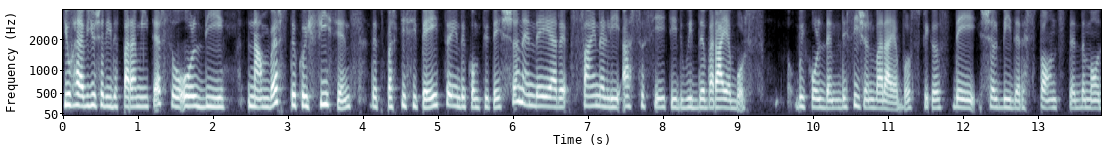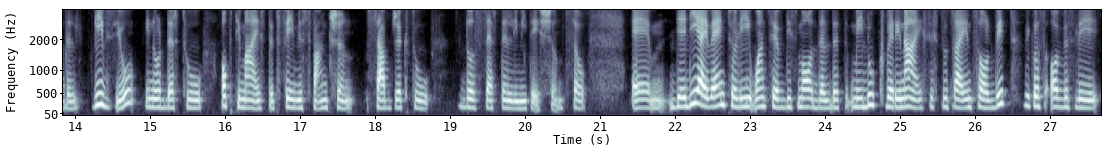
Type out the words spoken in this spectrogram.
you have usually the parameters, so all the numbers, the coefficients that participate in the computation, and they are finally associated with the variables. We call them decision variables because they shall be the response that the model gives you in order to optimize that famous function subject to those certain limitations. So um, the idea eventually, once you have this model that may look very nice, is to try and solve it because obviously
